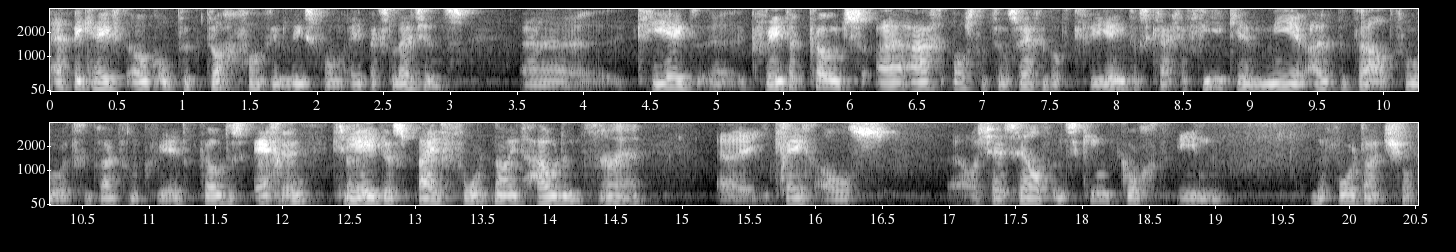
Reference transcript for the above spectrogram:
Epic heeft ook op de dag van release van Apex Legends eh, create, eh, creator codes aangepast. Dat wil zeggen dat creators krijgen vier keer meer uitbetaald voor het gebruik van een creator code. Dus echt creators bij Fortnite houdend. Oh ja. Eh, je kreeg als, als jij zelf een skin kocht in de Fortnite shop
